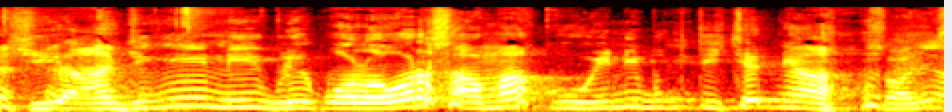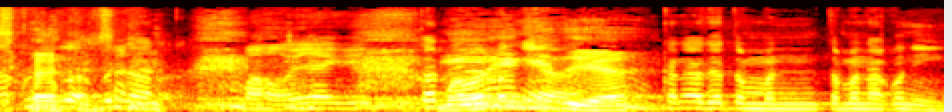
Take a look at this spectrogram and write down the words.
Si anjing ini beli follower sama aku, ini bukti chatnya. soalnya aku juga benar Maunya gitu. Tapi Maunya memang gitu ya? Kan ada teman-teman aku nih.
